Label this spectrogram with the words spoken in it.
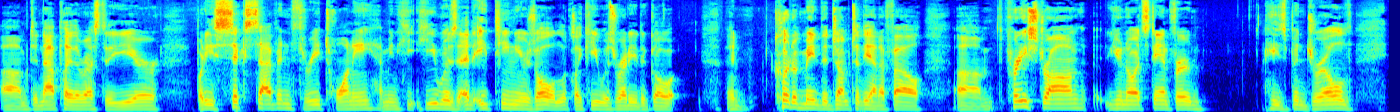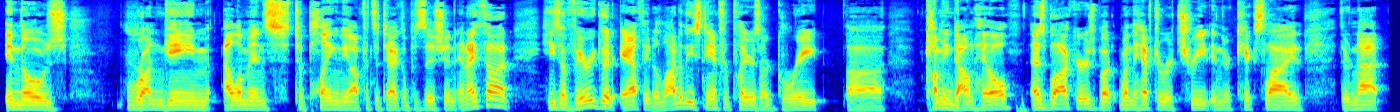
um, did not play the rest of the year but he's 6'7, 320. I mean, he, he was at 18 years old, looked like he was ready to go and could have made the jump to the NFL. Um, pretty strong, you know, at Stanford. He's been drilled in those run game elements to playing the offensive tackle position. And I thought he's a very good athlete. A lot of these Stanford players are great uh, coming downhill as blockers, but when they have to retreat in their kick slide, they're not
